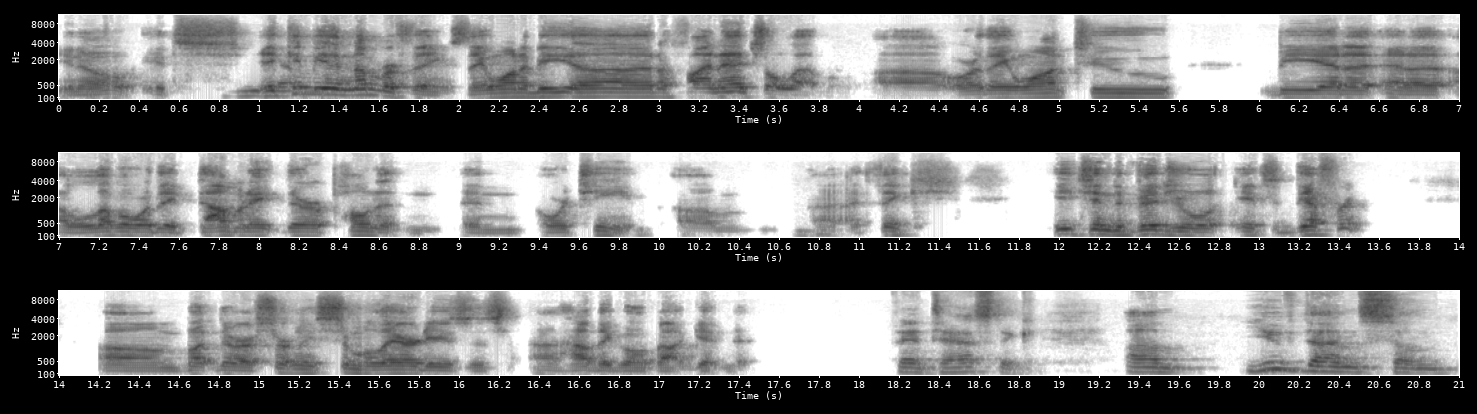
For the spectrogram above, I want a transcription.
you know, it's it can be a number of things. They want to be uh, at a financial level, uh, or they want to be at a at a, a, level where they dominate their opponent and, and or team. Um, I think each individual it's different, um, but there are certainly similarities as uh, how they go about getting it. Fantastic. Um, you've done some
